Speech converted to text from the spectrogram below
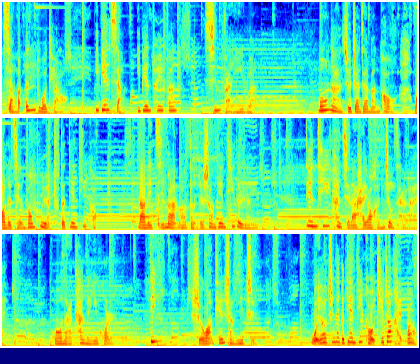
想了 N 多条，一边想一边推翻，心烦意乱。Mona 却站在门口，望着前方不远处的电梯口，那里挤满了等着上电梯的人，电梯看起来还要很久才来。Mona 看了一会儿，叮，手往天上一指：“我要去那个电梯口贴张海报。”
